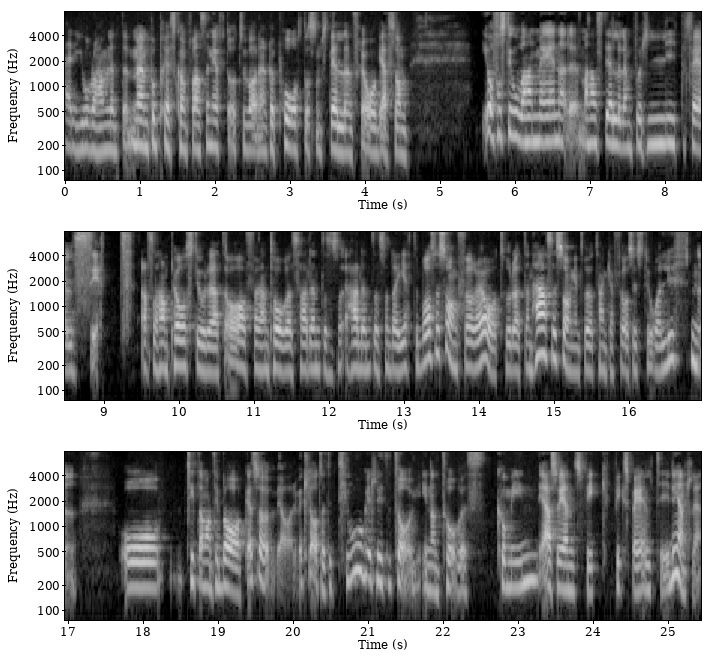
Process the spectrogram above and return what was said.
nej det gjorde han väl inte, men på presskonferensen efteråt så var det en reporter som ställde en fråga som jag förstod vad han menade, men han ställde den på ett lite fel sätt. Alltså han påstod att ah, Ferran Torres hade inte, hade inte en sån där jättebra säsong förra året. Tror du att den här säsongen tror att han kan få sitt stora lyft nu? Och tittar man tillbaka så, ja det är väl klart att det tog ett litet tag innan Torres kom in, alltså ens fick, fick speltid egentligen.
